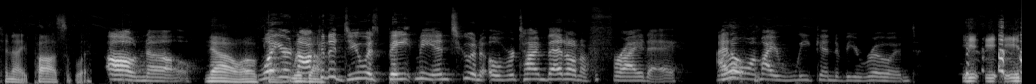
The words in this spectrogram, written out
tonight, possibly? Oh no, no. Okay, what you're not going to do is bait me into an overtime bet on a Friday. Well, I don't want my weekend to be ruined it, it, it,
